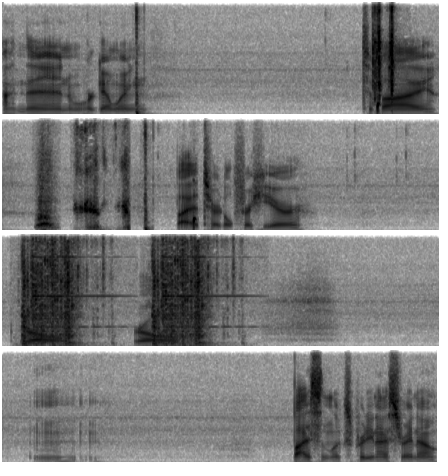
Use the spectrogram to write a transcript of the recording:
And then we're going to buy buy a turtle for here. Roll, roll. Bison looks pretty nice right now.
